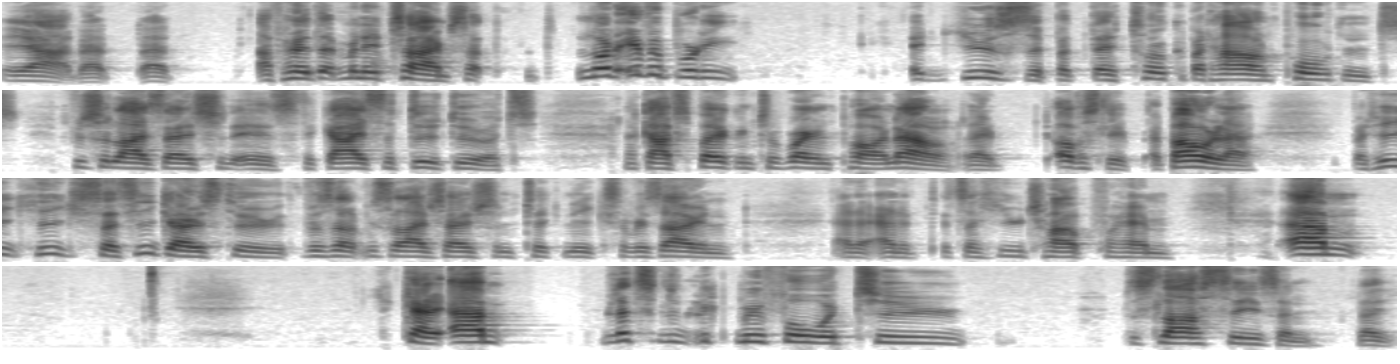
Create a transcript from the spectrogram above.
Yeah, that that I've heard that many times. That not everybody uses it, but they talk about how important visualization is, the guys that do do it. Like I've spoken to Wayne Parnell, like obviously a bowler, but he, he says he goes through visual, visualization techniques of his own, and, and it's a huge help for him. Um, okay, um, let's move forward to this last season. Like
